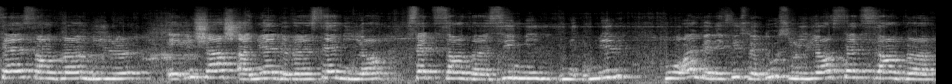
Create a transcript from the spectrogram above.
520 000 et une charge annuelle de 25 millions 726 000 pour un bénéfice de 12 millions 720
